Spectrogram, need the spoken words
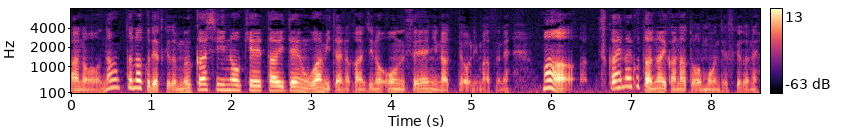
あの、なんとなくですけど、昔の携帯電話みたいな感じの音声になっておりますね。まあ、使えないことはないかなとは思うんですけどね。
